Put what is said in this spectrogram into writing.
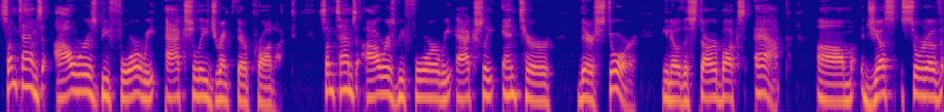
sometimes hours before we actually drink their product. Sometimes hours before we actually enter their store. You know, the Starbucks app, um, just sort of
